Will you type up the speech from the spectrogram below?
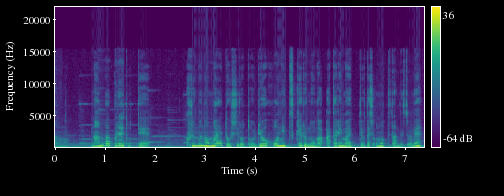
あのナンバープレートって車の前と後ろと両方につけるのが当たり前って私思ってたんですよね。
